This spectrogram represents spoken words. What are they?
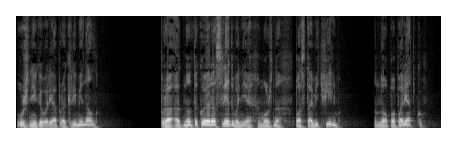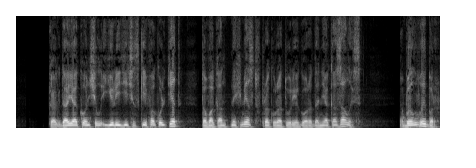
Уж не говоря про криминал. Про одно такое расследование можно поставить фильм, но по порядку. Когда я окончил юридический факультет, то вакантных мест в прокуратуре города не оказалось. Был выбор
